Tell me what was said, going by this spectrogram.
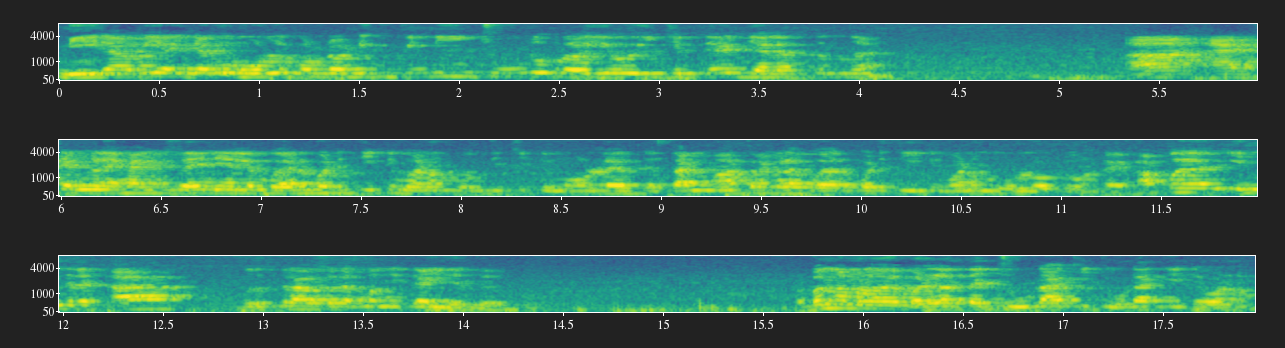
നീരാവി നീരാവിയായിട്ട് അങ്ങ് മുകളിൽ കൊണ്ടുപോയി പിന്നെയും ചൂട് പ്രയോഗിച്ചിട്ട് ജലത്തിൽ നിന്ന് ആ ആറ്റങ്ങളെ ഹൈഡ്രജനെ എല്ലാം വേർപെടുത്തിയിട്ട് വേണം പൊന്തിച്ചിട്ട് മുകളിലേക്ക്. തന്മാത്രകളെ വേർപെടുത്തിയിട്ട് വേണം മുകളിലോട്ട് കൊണ്ട് അപ്പോൾ ഇന്ദ്ര ആ വൃത്താവസരം വന്നിട്ട് അതിലെത്തും അപ്പം നമ്മൾ വെള്ളത്തെ ചൂടാക്കി ചൂടാക്കിയിട്ട് വേണം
